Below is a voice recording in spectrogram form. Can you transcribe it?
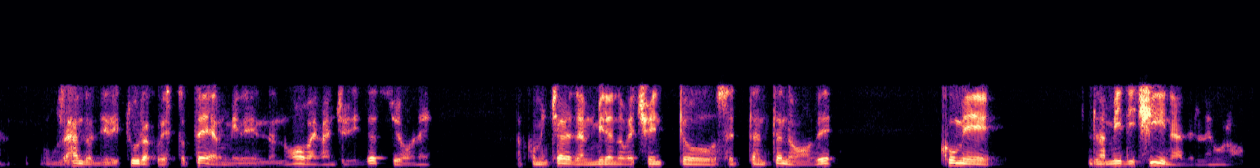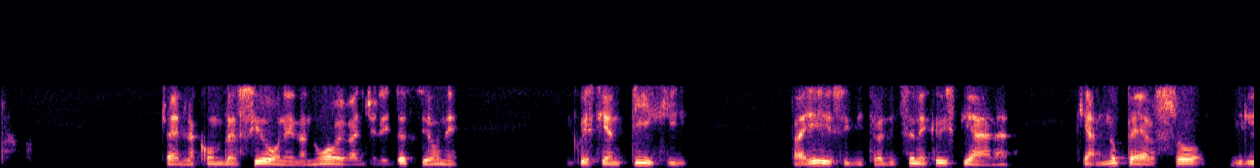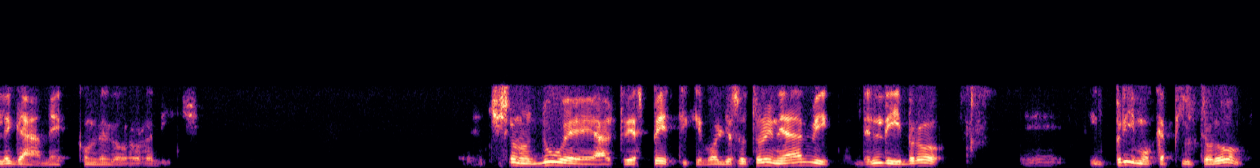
usando addirittura questo termine, la nuova evangelizzazione, a cominciare dal 1979, come la medicina dell'Europa, cioè la conversione, la nuova evangelizzazione di questi antichi paesi di tradizione cristiana che hanno perso il legame con le loro radici. Ci sono due altri aspetti che voglio sottolinearvi del libro eh, il primo capitolo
